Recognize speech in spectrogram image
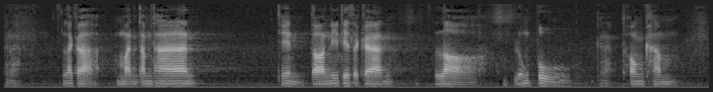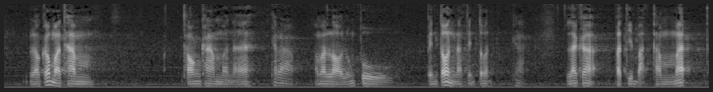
ครับ แล้วก็หมั่นทำทาน เช่นตอนนี้เทศกาลหล่อหลวงปู่ครับทองคำเราก็มาทำทองคำอะนะครับเอามาหล่อหลวงปู่ เป็นต้นนะเป็นต้นครับแล้วก็ปฏิบัติธรรมะท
